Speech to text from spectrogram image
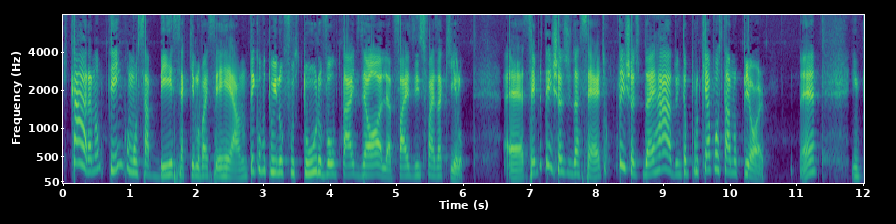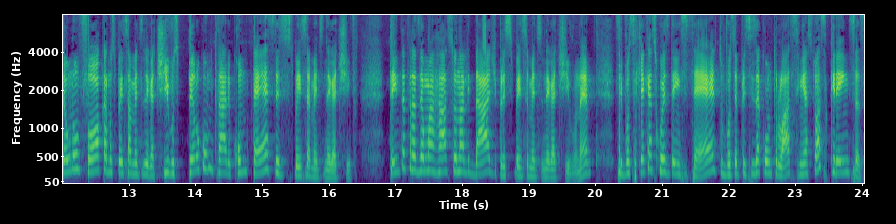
E, cara, não tem como saber se aquilo vai ser real. Não tem como tu ir no futuro, voltar e dizer, olha, faz isso, faz aquilo. É, sempre tem chance de dar certo, tem chance de dar errado. Então, por que apostar no pior? Né? Então não foca nos pensamentos negativos, pelo contrário, contesta esses pensamentos negativos. Tenta trazer uma racionalidade para esses pensamentos negativos, né? Se você quer que as coisas deem certo, você precisa controlar sim as suas crenças,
